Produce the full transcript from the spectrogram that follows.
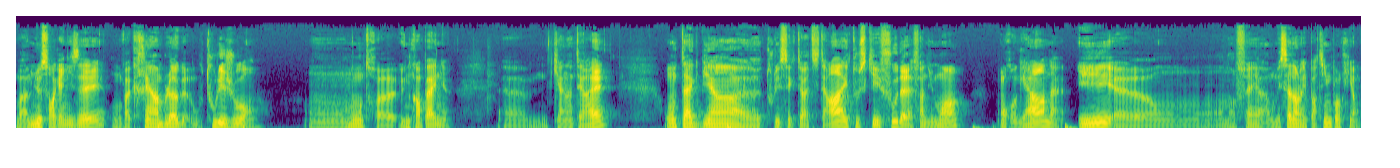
On va mieux s'organiser. On va créer un blog où tous les jours, on montre une campagne qui a un intérêt. On tag bien tous les secteurs, etc. Et tout ce qui est food à la fin du mois, on regarde et on, en fait, on met ça dans le reporting pour le client.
